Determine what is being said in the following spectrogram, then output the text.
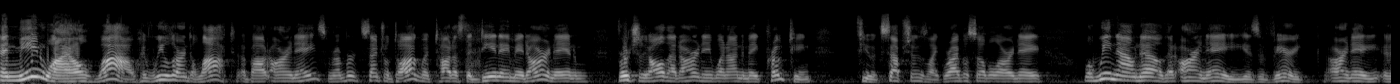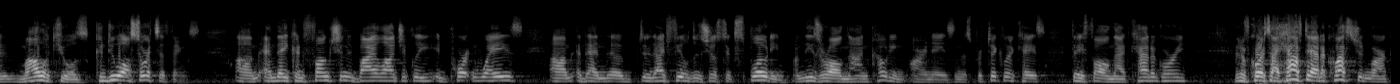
And meanwhile, wow, have we learned a lot about RNAs? Remember, Central Dogma taught us that DNA made RNA, and virtually all that RNA went on to make protein. Few exceptions, like ribosomal RNA, well, we now know that RNA is a very, RNA uh, molecules can do all sorts of things. Um, and they can function in biologically important ways, um, and then the, that field is just exploding. And these are all non-coding RNAs in this particular case. They fall in that category. And of course, I have to add a question mark,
